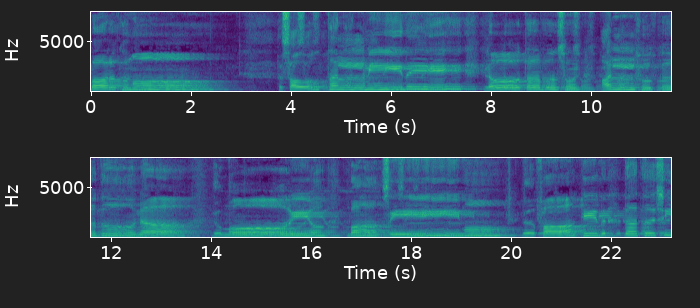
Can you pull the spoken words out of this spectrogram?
باركمون صوت الميدي لو تبصن الفقدونا മോറിയോ ബാസിമോ? ഫാക്കിദ് ദത്ശീ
